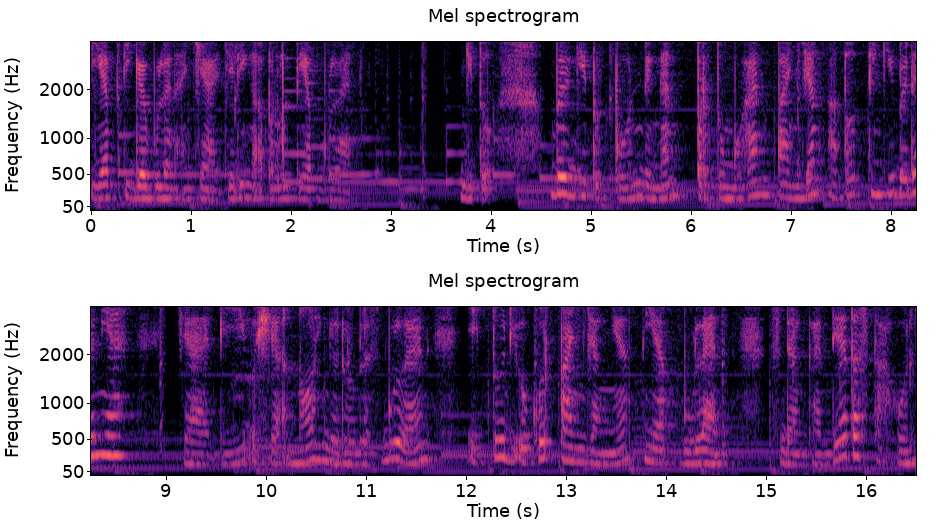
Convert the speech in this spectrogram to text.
tiap tiga bulan aja. Jadi nggak perlu tiap bulan gitu. Begitupun dengan pertumbuhan panjang atau tinggi badannya. Jadi usia 0 hingga 12 bulan itu diukur panjangnya tiap bulan. Sedangkan di atas tahun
